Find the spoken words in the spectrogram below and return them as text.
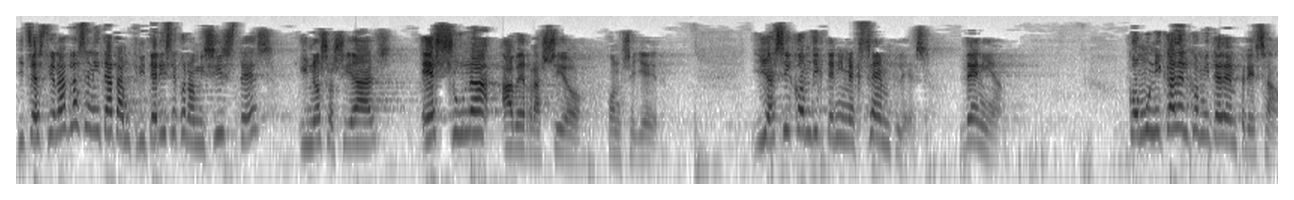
I gestionar la sanitat amb criteris economicistes i no socials és una aberració, conseller. I així com dic tenim exemples. Dènia, comunicar del comitè d'empresa.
